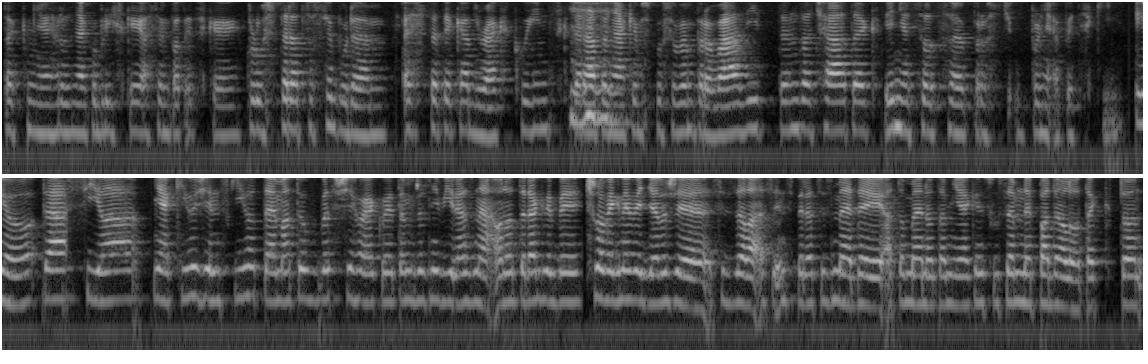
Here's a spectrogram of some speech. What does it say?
tak mě je hrozně jako blízký a sympatický. Plus teda, co si budem, estetika drag queens, která to nějakým způsobem provází, ten začátek, je něco, co je prostě úplně epický. Jo, ta síla nějakého ženského tématu, vůbec všeho, jako je tam hrozně výrazná. Ono teda, kdyby člověk nevěděl, že si vzala asi inspiraci z médií a to jméno tam nějakým způsobem nepadalo, tak to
